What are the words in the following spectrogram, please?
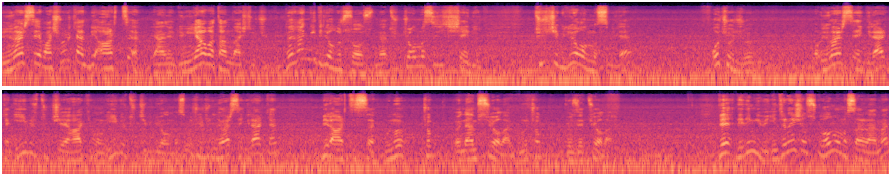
üniversiteye başvururken bir artı. Yani dünya vatandaşlığı çünkü. Ve hangi dil olursa olsun. Yani Türkçe olması hiç şey değil. Türkçe biliyor olması bile o çocuğun o üniversiteye girerken iyi bir Türkçe'ye hakim olması, iyi bir Türkçe biliyor olması o çocuğun üniversiteye girerken bir artısı. Bunu çok önemsiyorlar. Bunu çok gözetiyorlar. Ve dediğim gibi international school olmamasına rağmen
